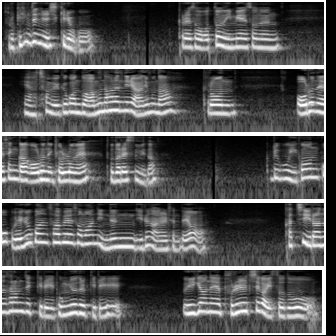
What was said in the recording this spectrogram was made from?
저렇게 힘든 일을 시키려고. 그래서 어떤 의미에서는, 야, 참 외교관도 아무나 하는 일이 아니구나. 그런 어른의 생각, 어른의 결론에 도달했습니다. 그리고 이건 꼭 외교관 사회에서만 있는 일은 아닐 텐데요. 같이 일하는 사람들끼리, 동료들끼리 의견에 불일치가 있어도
